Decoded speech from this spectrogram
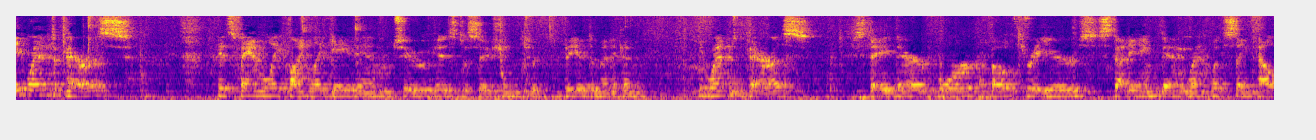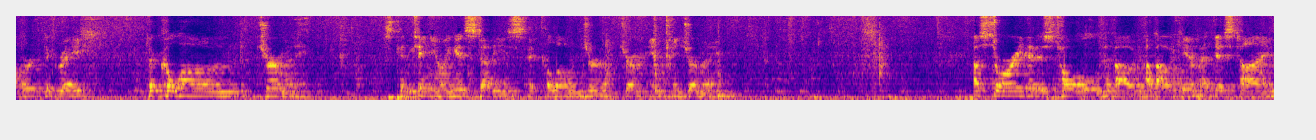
he went to Paris. His family finally gave in to his decision to be a Dominican. He went to Paris, stayed there for about three years studying, then went with St. Albert the Great to Cologne, Germany. He's continuing his studies at Cologne, in Germany a story that is told about, about him at this time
